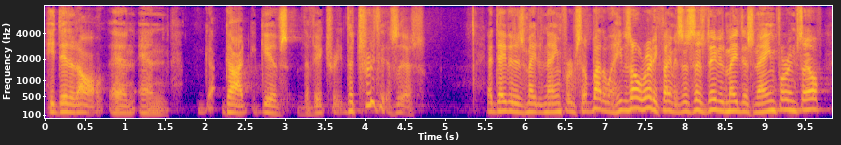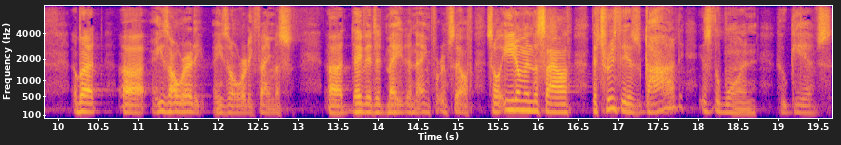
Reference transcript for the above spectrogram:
he did it all, and, and God gives the victory. The truth is this that David has made a name for himself. By the way, he was already famous. It says David made this name for himself, but uh, he's already he's already famous. Uh, David had made a name for himself. So Edom in the south. The truth is, God is the one who gives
